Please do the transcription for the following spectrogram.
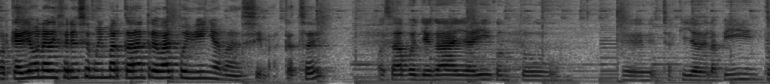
Porque había una diferencia muy marcada entre Valpo y Viña más encima, ¿cachai? O sea, pues llegabas ahí con tu eh, chasquilla de la Pinto.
